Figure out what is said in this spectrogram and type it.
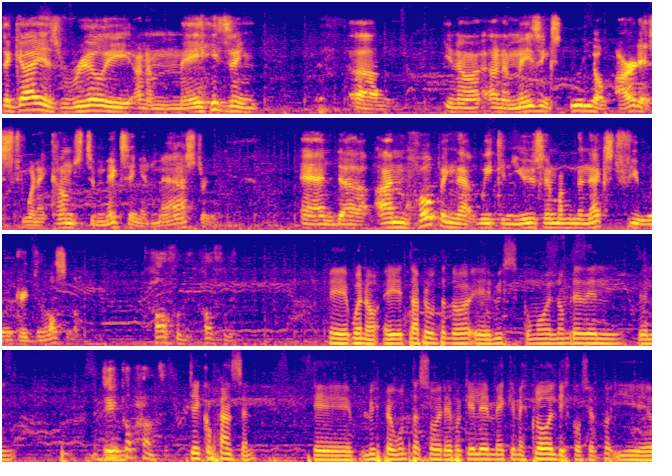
the guy is really an amazing, uh, you know, an amazing studio artist when it comes to mixing and mastering. And uh, I'm hoping that we can use him on the next few records also. Hopefully, hopefully. Eh, bueno, eh, estaba preguntando eh, Luis cómo el nombre del, del Jacob Hansen. Jacob Hansen. Eh, Luis pregunta sobre por qué él me, que mezcló el disco, ¿cierto? Y eh,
